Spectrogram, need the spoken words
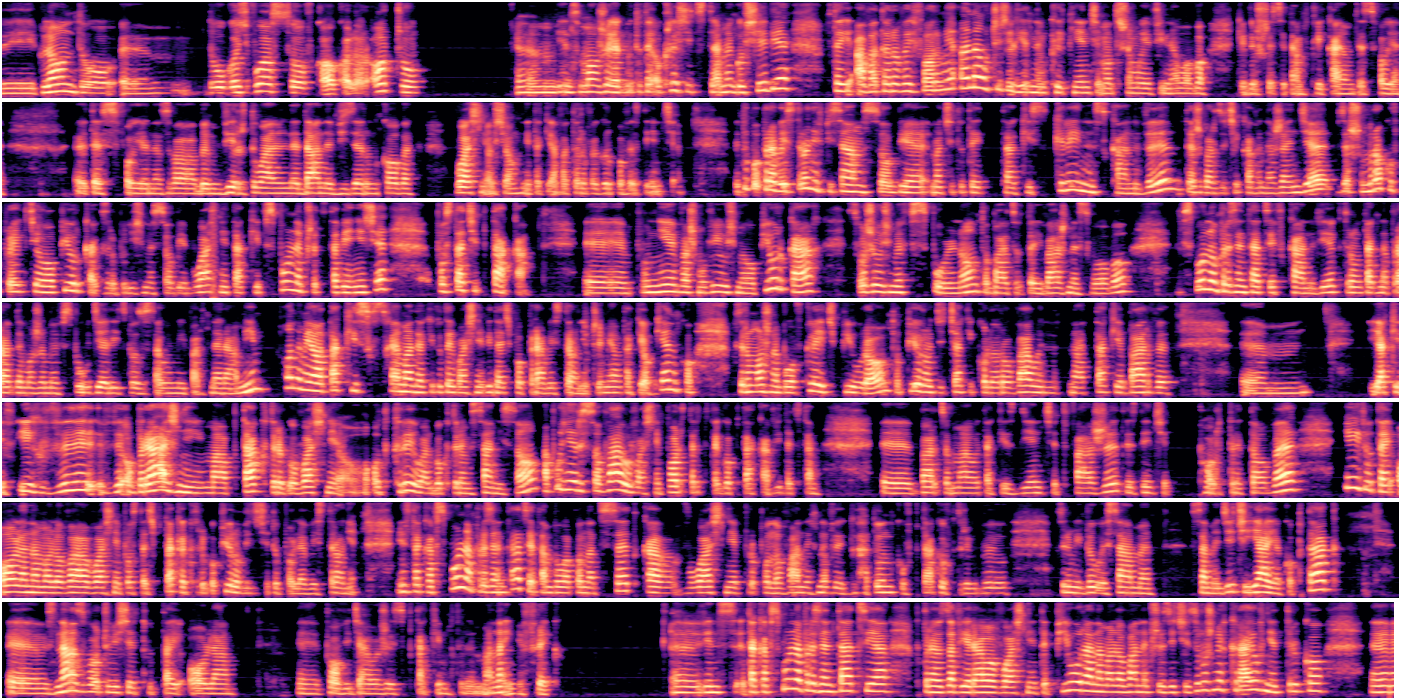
Wyglądu, długość włosów, kolor oczu. Więc może jakby tutaj określić samego siebie w tej awatarowej formie, a nauczyciel jednym kliknięciem otrzymuje finałowo, kiedy już wszyscy tam wklikają te swoje, te swoje nazwałabym wirtualne dane wizerunkowe, właśnie osiągnie takie awatarowe grupowe zdjęcie. Tu po prawej stronie wpisałam sobie, macie tutaj taki screen z Canvy, też bardzo ciekawe narzędzie. W zeszłym roku w projekcie o piórkach zrobiliśmy sobie właśnie takie wspólne przedstawienie się w postaci ptaka. E, ponieważ mówiłyśmy o piórkach, stworzyłyśmy wspólną, to bardzo tutaj ważne słowo, wspólną prezentację w kanwie, którą tak naprawdę możemy współdzielić z pozostałymi partnerami. Ona miała taki schemat, jaki tutaj właśnie widać po prawej stronie, czyli miała takie okienko, w którym można było wkleić pióro. To pióro dzieciaki kolorowały na takie barwy jakie w ich wy, wyobraźni ma ptak, którego właśnie odkryły albo którym sami są, a później rysowały właśnie portret tego ptaka. Widać tam y, bardzo małe takie zdjęcie twarzy, to jest zdjęcie portretowe i tutaj Ola namalowała właśnie postać ptaka, którego pióro widzicie tu po lewej stronie. Więc taka wspólna prezentacja, tam była ponad setka właśnie proponowanych nowych gatunków ptaków, których był, którymi były same, same dzieci. Ja jako ptak, z nazwy oczywiście tutaj Ola e, powiedziała, że jest ptakiem, który ma na imię Fryk. E, więc taka wspólna prezentacja, która zawierała właśnie te pióra namalowane przez dzieci z różnych krajów, nie tylko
